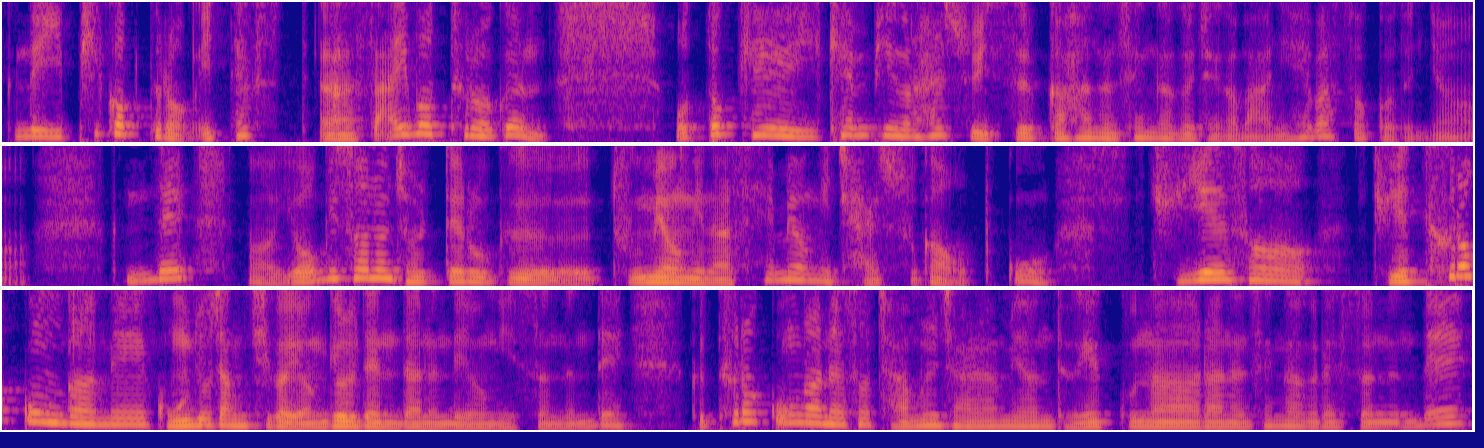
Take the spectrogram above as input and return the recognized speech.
근데 이 픽업 트럭, 이 텍스, 아, 사이버 트럭은 어떻게 이 캠핑을 할 수 있을까 하는 생각을 제가 많이 해봤었거든요. 근데 어, 여기서는 절대로 그 두 명이나 세 명이 잘 수가 없고 뒤에서 뒤에 트럭 공간에 공조 장치가 연결된다는 내용이 있었는데 그 트럭 공간에서 잠을 자면 되겠구나라는 생각을 했었는데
